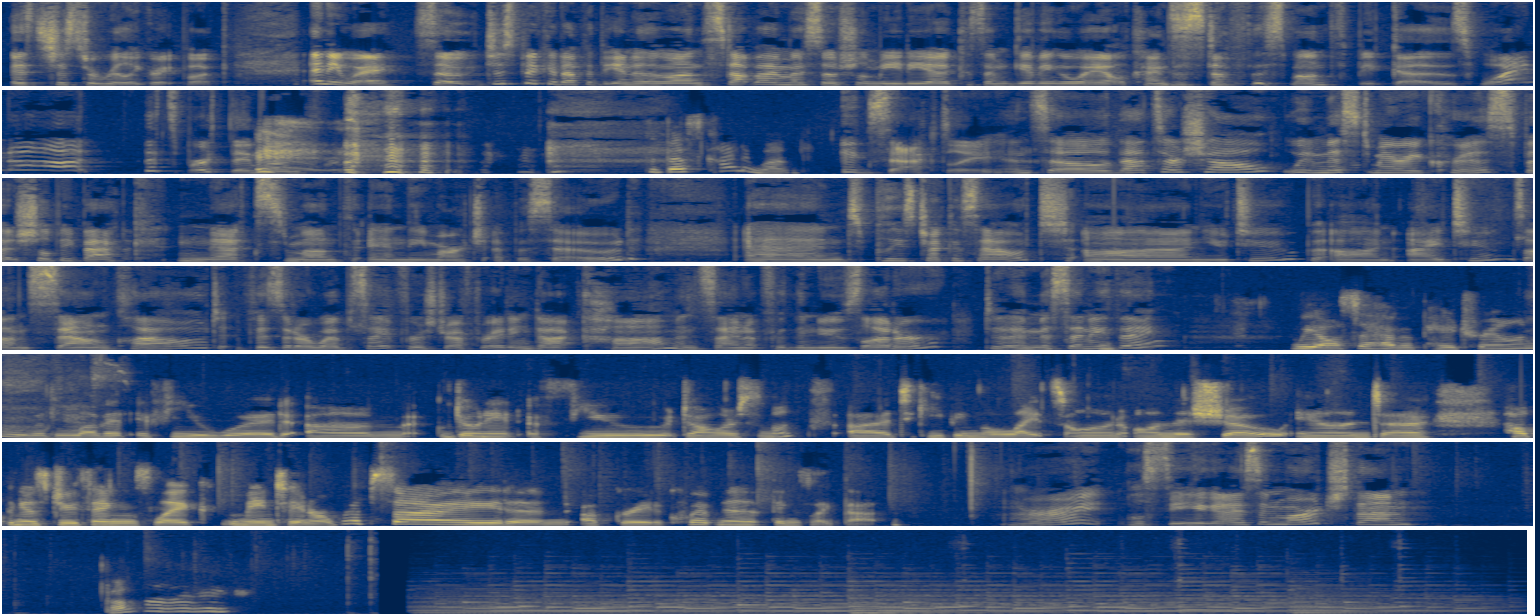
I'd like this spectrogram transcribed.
it's just a really great book anyway so just pick it up at the end of the month stop by my social media because i'm giving away all kinds of stuff this month because why not it's birthday month the best kind of month. Exactly. And so that's our show. We missed Mary Chris, but she'll be back next month in the March episode. And please check us out on YouTube, on iTunes, on SoundCloud. Visit our website, firstdraftwriting.com, and sign up for the newsletter. Did I miss anything? We also have a Patreon. We would love it if you would um, donate a few dollars a month uh, to keeping the lights on on this show and uh, helping us do things like maintain our website and upgrade equipment, things like that. All right. We'll see you guys in March then. Bye.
